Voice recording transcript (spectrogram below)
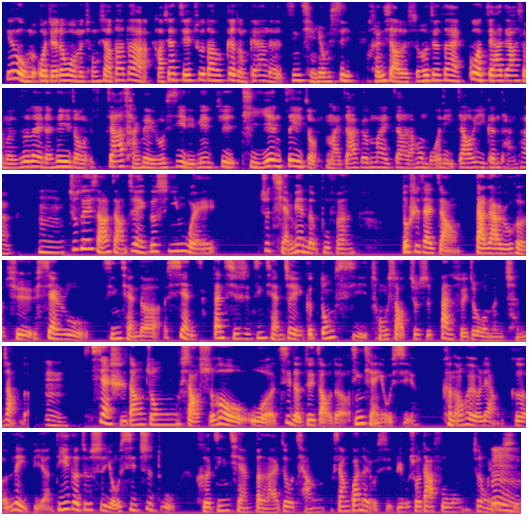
因为我们我觉得我们从小到大好像接触到各种各样的金钱游戏，很小的时候就在过家家什么之类的那一种家常的游戏里面去体验这一种买家跟卖家，然后模拟交易跟谈判。嗯，之所以想要讲这一个，是因为就前面的部分都是在讲大家如何去陷入金钱的陷阱，但其实金钱这一个东西从小就是伴随着我们成长的。嗯，现实当中，小时候我记得最早的金钱游戏可能会有两个类别，第一个就是游戏制度和金钱本来就强相关的游戏，比如说大富翁这种游戏。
